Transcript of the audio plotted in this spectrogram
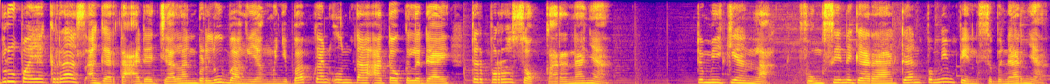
berupaya keras agar tak ada jalan berlubang yang menyebabkan unta atau keledai terperosok karenanya. Demikianlah fungsi negara dan pemimpin sebenarnya.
